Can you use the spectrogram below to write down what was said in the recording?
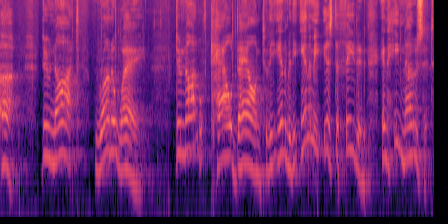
up. Do not run away. Do not cow down to the enemy. The enemy is defeated and he knows it.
